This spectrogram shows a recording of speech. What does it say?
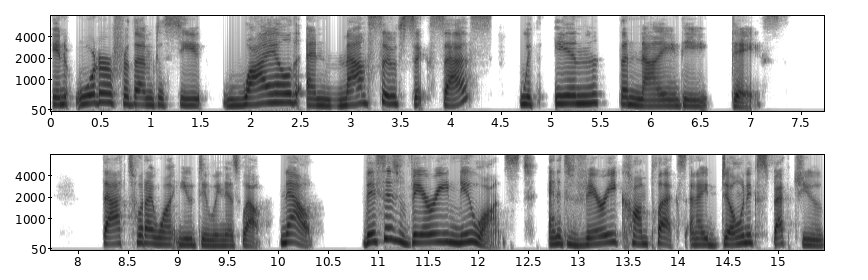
in order for them to see wild and massive success within the 90 days. That's what I want you doing as well. Now, this is very nuanced and it's very complex. And I don't expect you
